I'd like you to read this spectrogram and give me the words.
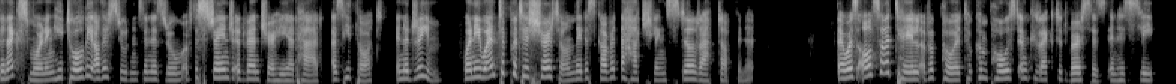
The next morning, he told the other students in his room of the strange adventure he had had, as he thought, in a dream. When he went to put his shirt on, they discovered the hatchling still wrapped up in it. There was also a tale of a poet who composed and corrected verses in his sleep,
